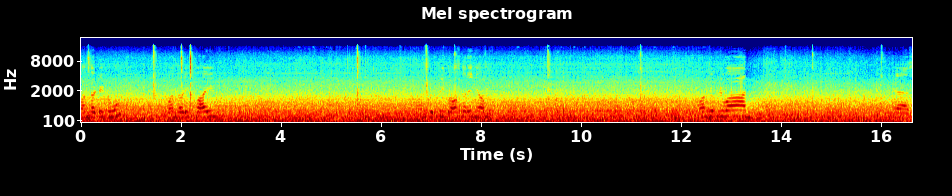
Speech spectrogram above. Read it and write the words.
one thirty two one thirty five cross करेंगे हम। 151 यस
